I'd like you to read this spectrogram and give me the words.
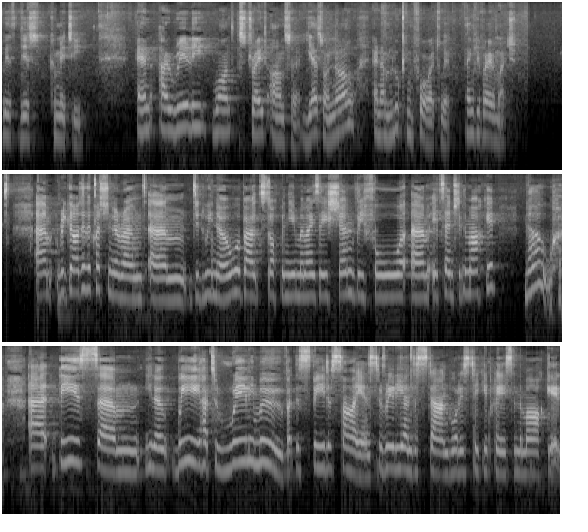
with this committee? And I really want a straight answer, yes or no, and I'm looking forward to it. Thank you very much. Um, regarding the question around um, did we know about stopping immunisation before um, it's entered the market? No. Uh, these, um, you know, we had to really move at the speed of science to really understand what is taking place in the market.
